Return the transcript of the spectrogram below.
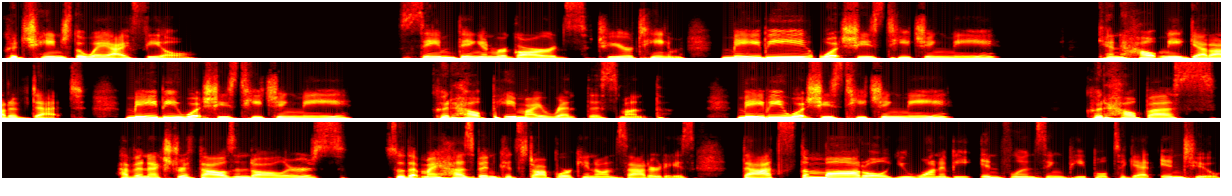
could change the way I feel. Same thing in regards to your team. Maybe what she's teaching me can help me get out of debt. Maybe what she's teaching me could help pay my rent this month. Maybe what she's teaching me could help us have an extra thousand dollars so that my husband could stop working on Saturdays. That's the model you want to be influencing people to get into,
